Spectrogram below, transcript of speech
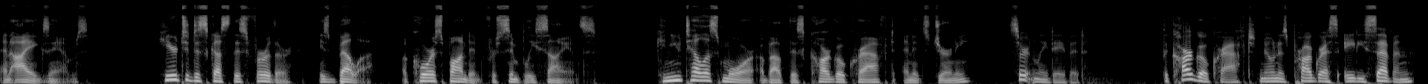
and eye exams. Here to discuss this further is Bella, a correspondent for Simply Science. Can you tell us more about this cargo craft and its journey? Certainly, David. The cargo craft, known as Progress 87,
